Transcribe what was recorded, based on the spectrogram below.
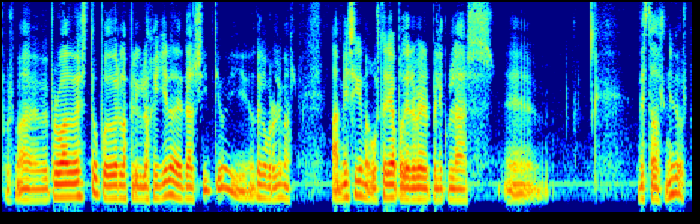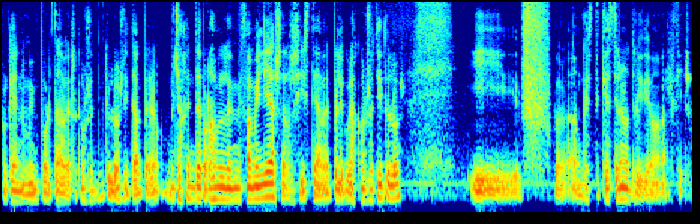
pues he probado esto, puedo ver las películas que quiera de tal sitio y no tengo problemas. A mí sí que me gustaría poder ver películas eh, de Estados Unidos, porque no me importa ver con subtítulos y tal, pero mucha gente, por ejemplo, de mi familia se resiste a ver películas con subtítulos y aunque que esté en otro idioma me refiero.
